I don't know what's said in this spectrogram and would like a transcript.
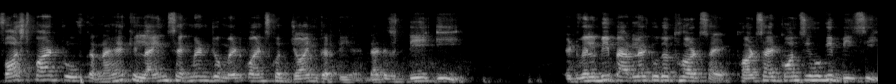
फ़र्स्ट पार्ट प्रूव करना है कि लाइन सेगमेंट जो मिड पॉइंट्स को ज्वाइन करती है that is DE it will be parallel to the third side third side कौन सी होगी? बीसी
